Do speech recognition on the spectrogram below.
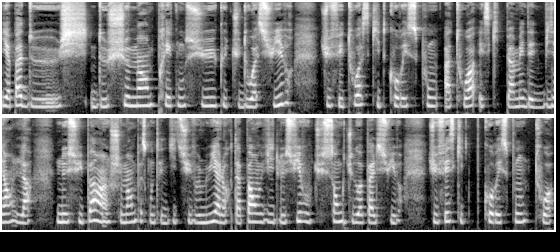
il n'y a pas de, chemin préconçu que tu dois suivre. Tu fais toi ce qui te correspond à toi et ce qui te permet d'être bien là. Ne suis pas un chemin parce qu'on t'a dit de suivre lui alors que t'as pas envie de le suivre ou que tu sens que tu dois pas le suivre. Tu fais ce qui te correspond toi.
